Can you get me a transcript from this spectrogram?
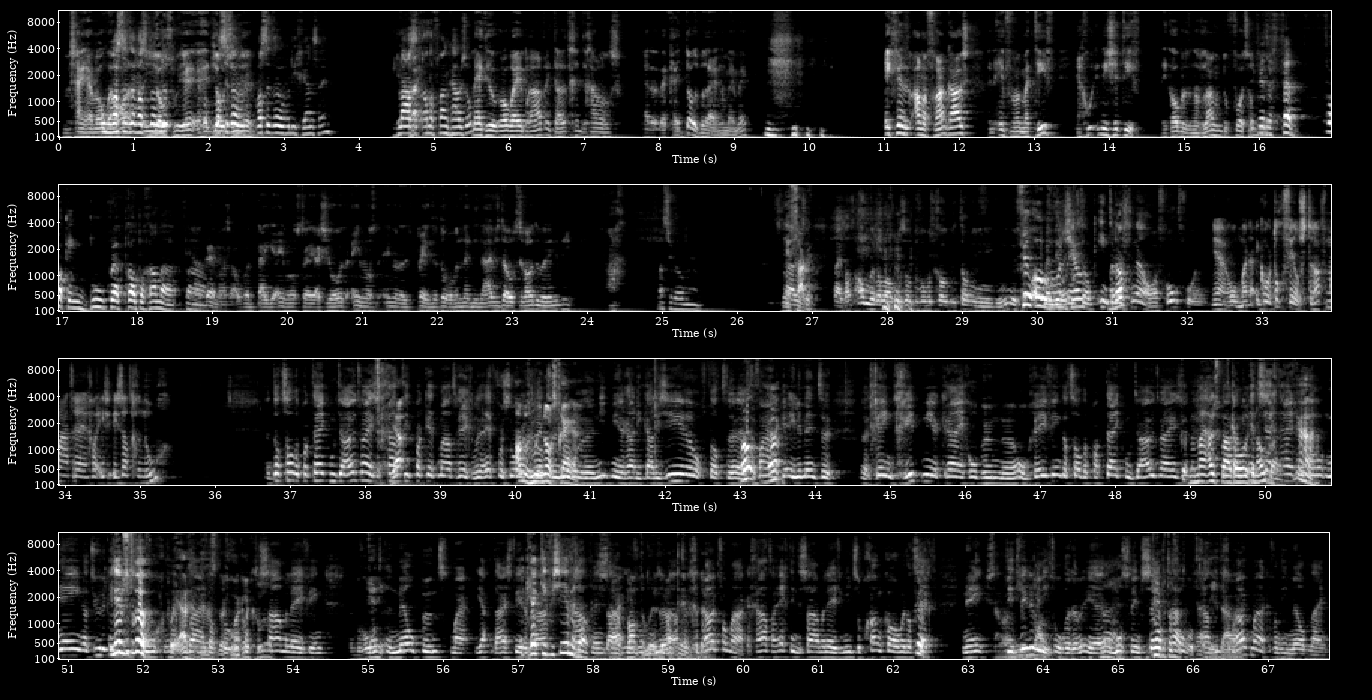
Waarschijnlijk hebben we ook Hoe was wel het- was een het- Joods museum, het Was Joods dit, over, museum. was dit over die grens heen? Blaas het Anne Frankhuis op? Merkte hoe ik overheen praat? Ik dacht, het gaan we ons... Ja, daar, daar krijg je doodsbedreigingen mee, mee. ik vind het Anne Frankhuis een informatief en goed initiatief. En ik hoop dat het nog lang voort zal Ik vind het een vet fucking bullcrap propaganda van. Ja, Oké, maar als over een tijdje een van ons twee, als je hoort, een van, ons, een van de presentatoren van Net Live is doodgeschoten, denk ik het niet. Wat ze komen, joh. Sluiten fuck. bij wat andere landen, zoals bijvoorbeeld Groot-Brittannië niet doen. Dus Veel over voor ook internationaal een front vormen. Ja, Ron, maar ik hoor toch veel strafmaatregelen. Is, is dat genoeg? Dat zal de praktijk moeten uitwijzen. Gaat Ja. dit pakket maatregelen echt voor zorgen dat nog de strenger. jongeren niet meer radicaliseren of dat eh, Oh, gevaarlijke elementen eh, geen grip meer krijgen op hun eh, omgeving? Dat zal de praktijk moeten uitwijzen. Met mijn uitspraak hoor ik ook zegt bij. eigenlijk Ja. wel, nee, natuurlijk Ik is neem het ze terug. genoeg. Ja, dat dat beroep op de samenleving, bijvoorbeeld een meldpunt, maar ja, daar is weer Ik de vraag, rectificeer mezelf. Gaat men daar in gebruik van maken? Gaat er echt in de samenleving iets op gang komen dat zegt, nee, dit willen we niet onder de eh, Nee. moslims zelf bijvoorbeeld. Ja, Gaan die gebruik maken van die meldlijn.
